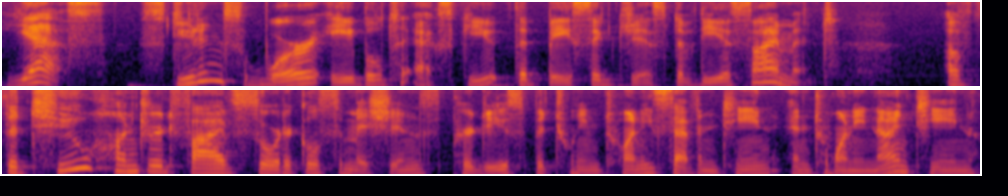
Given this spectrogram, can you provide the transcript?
yes, students were able to execute the basic gist of the assignment. Of the 205 Sortacle submissions produced between 2017 and 2019,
